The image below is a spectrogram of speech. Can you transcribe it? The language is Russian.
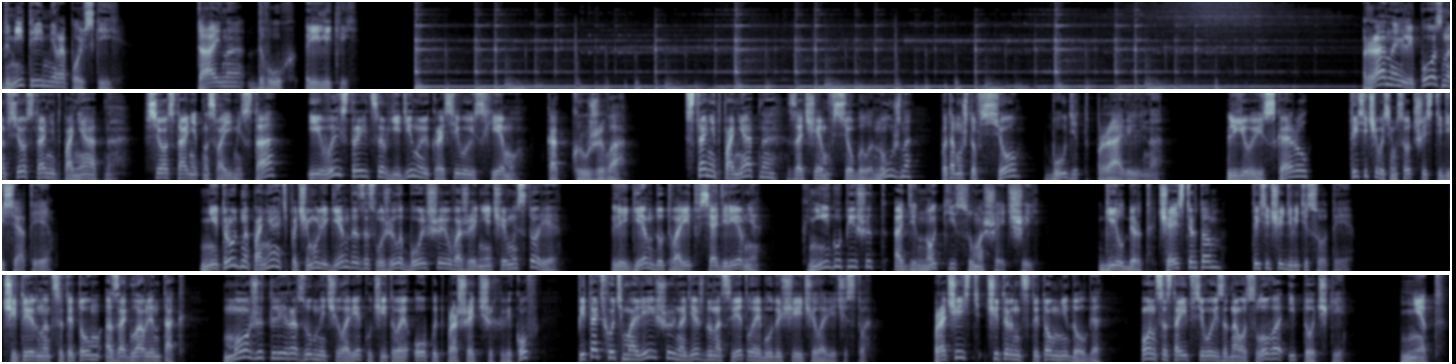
Дмитрий Миропольский. Тайна двух реликвий. Рано или поздно все станет понятно, все станет на свои места и выстроится в единую красивую схему, как кружева. Станет понятно, зачем все было нужно, потому что все будет правильно. Льюис Кэрролл, 1860-е. Нетрудно понять, почему легенда заслужила большее уважение, чем история. Легенду творит вся деревня. Книгу пишет одинокий сумасшедший. Гилберт Честертон, 1900-е. Четырнадцатый том озаглавлен так. Может ли разумный человек, учитывая опыт прошедших веков, питать хоть малейшую надежду на светлое будущее человечества? Прочесть четырнадцатый том недолго. Он состоит всего из одного слова и точки. Нет.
